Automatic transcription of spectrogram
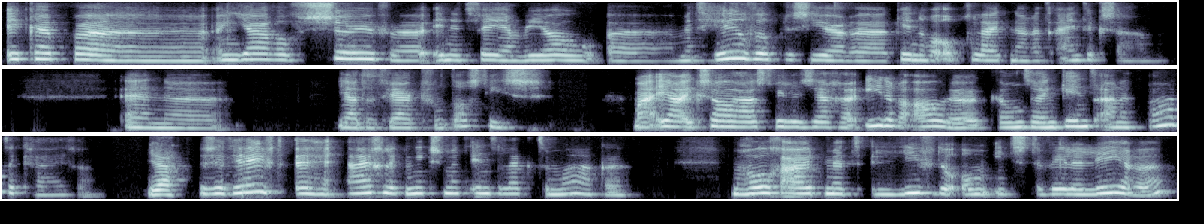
Ik heb eh, een jaar of zeven in het VMBO eh, met heel veel plezier eh, kinderen opgeleid naar het eindexamen. En ja, dat werkt fantastisch. Maar ja, ik zou haast willen zeggen, iedere ouder kan zijn kind aan het praten krijgen. Ja. Dus het heeft eigenlijk niks met intellect te maken. Maar hooguit met liefde om iets te willen leren.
